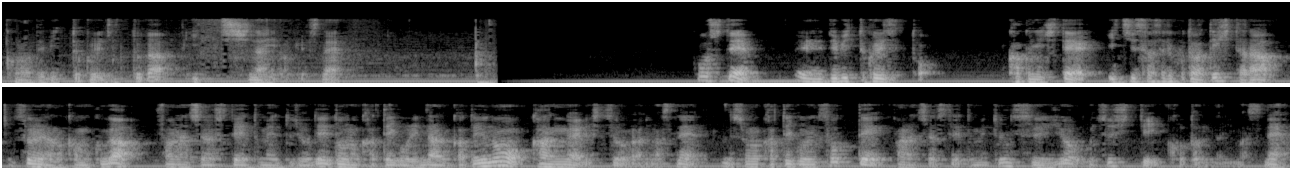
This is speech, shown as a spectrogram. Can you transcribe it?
この debit、credit が一致しないわけですね。こうして、 debit、credit 確認して一致させることができたら、それらの科目が financial statement 上でどのカテゴリーになるかというのを考える必要がありますね。そのカテゴリーに沿って financial statement に数字を移していくことになりますね。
